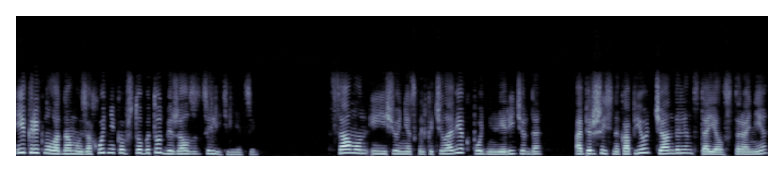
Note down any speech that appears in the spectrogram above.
и крикнул одному из охотников, чтобы тот бежал за целительницей. Сам он и еще несколько человек подняли Ричарда. Опершись на копье, Чандалин стоял в стороне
